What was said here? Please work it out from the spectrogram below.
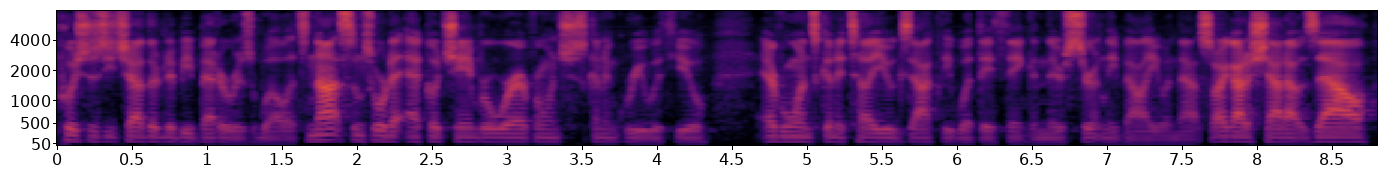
pushes each other to be better as well. It's not some sort of echo chamber where everyone's just going to agree with you. Everyone's going to tell you exactly what they think, and there's certainly value in that. So I got to shout out Zal.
